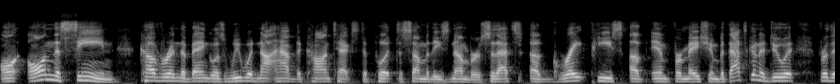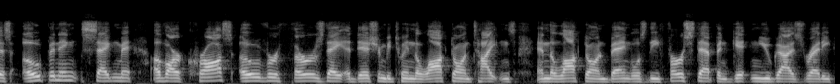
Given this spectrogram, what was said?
on, on the scene covering the Bengals, we would not have the context to put to some of these numbers. So that's a great piece of information. But that's going to do it for this opening segment of our crossover Thursday edition between the Locked On Titans and the Locked On Bengals. The first step in getting you guys ready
